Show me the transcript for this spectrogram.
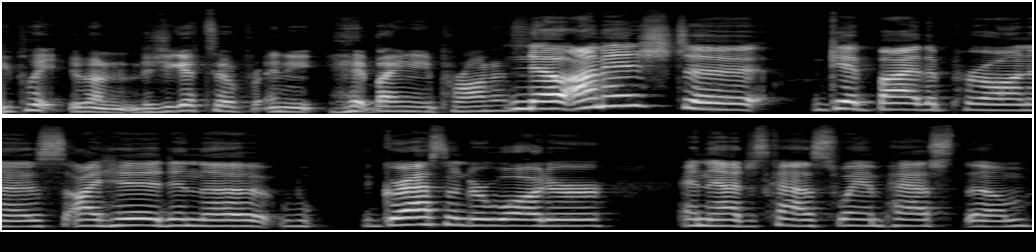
you play? um, Did you get to any hit by any piranhas? No, I managed to get by the piranhas. I hid in the grass underwater, and then I just kind of swam past them.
